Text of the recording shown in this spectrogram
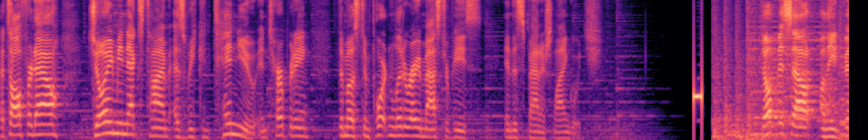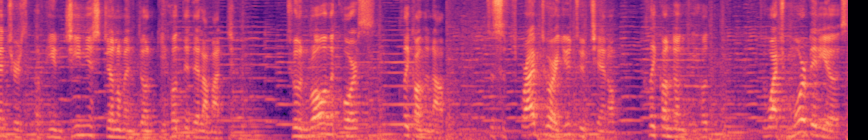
That's all for now. Join me next time as we continue interpreting the most important literary masterpiece in the Spanish language. Don't miss out on the adventures of the ingenious gentleman Don Quixote de la Mancha. To enroll in the course, click on the novel. To subscribe to our YouTube channel, click on Don Quixote. To watch more videos,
